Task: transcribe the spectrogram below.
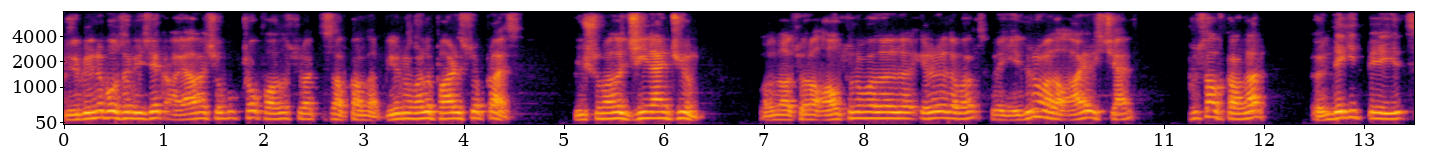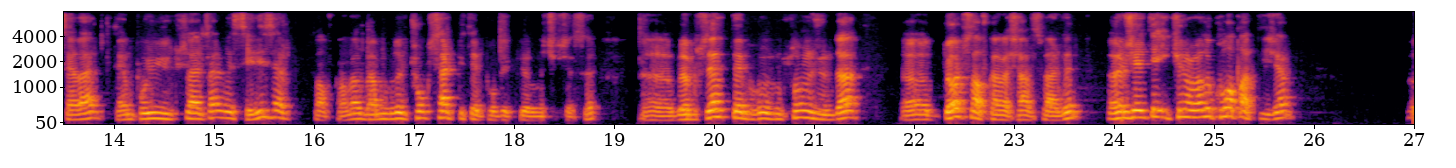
birbirini bozabilecek ayağına çabuk çok fazla süratli safkanlar. 1 numaralı Paris Surprise, 3 numaralı Gene and June, ondan sonra 6 numaralı Irrelevant ve 7 numaralı Irish Gent bu safkanlar önde gitmeyi sever, tempoyu yükselter ve seri sert safkanlar. Ben burada çok sert bir tempo bekliyorum açıkçası. Ee, ve bu sert temponun sonucunda e, 4 safkana şans verdim. Öncelikle 2 numaralı kulap atlayacağım. Ee,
